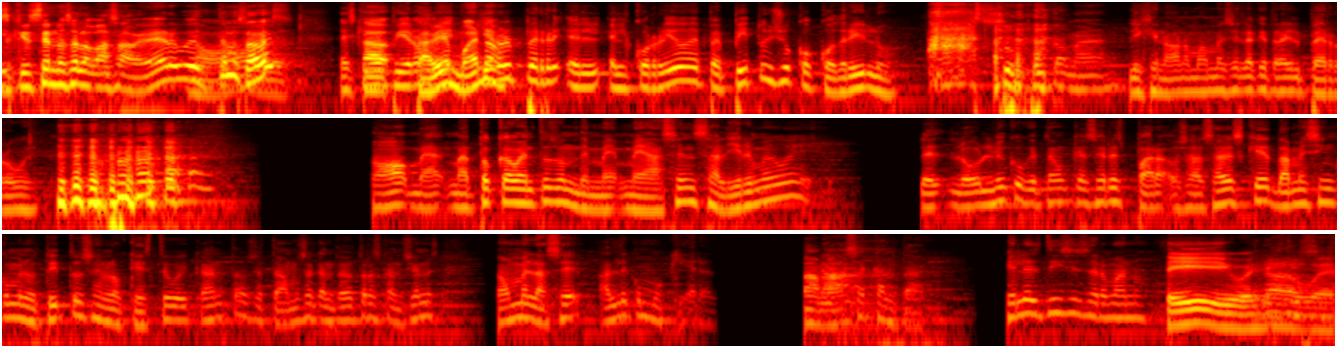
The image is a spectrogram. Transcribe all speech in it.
Pues es que ese no se lo vas a ver, güey. No, ¿Te lo sabes? güey. Es que Está- me pidieron, está bien eh, bueno. quiero el, perri- el- el corrido de Pepito y su cocodrilo. Ah, su puta madre. Le dije, no, no mames, es la que trae el perro, güey. no, me, ha- me ha tocado eventos donde me, me hacen salirme, güey. Le- Lo único que tengo que hacer es para, o sea, ¿sabes qué? Dame cinco minutitos en lo que este güey canta. O sea, te vamos a cantar otras canciones. No me las sé, hazle como quieras. Me vas a cantar. ¿Qué les dices, hermano? sí, güey. No, güey.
